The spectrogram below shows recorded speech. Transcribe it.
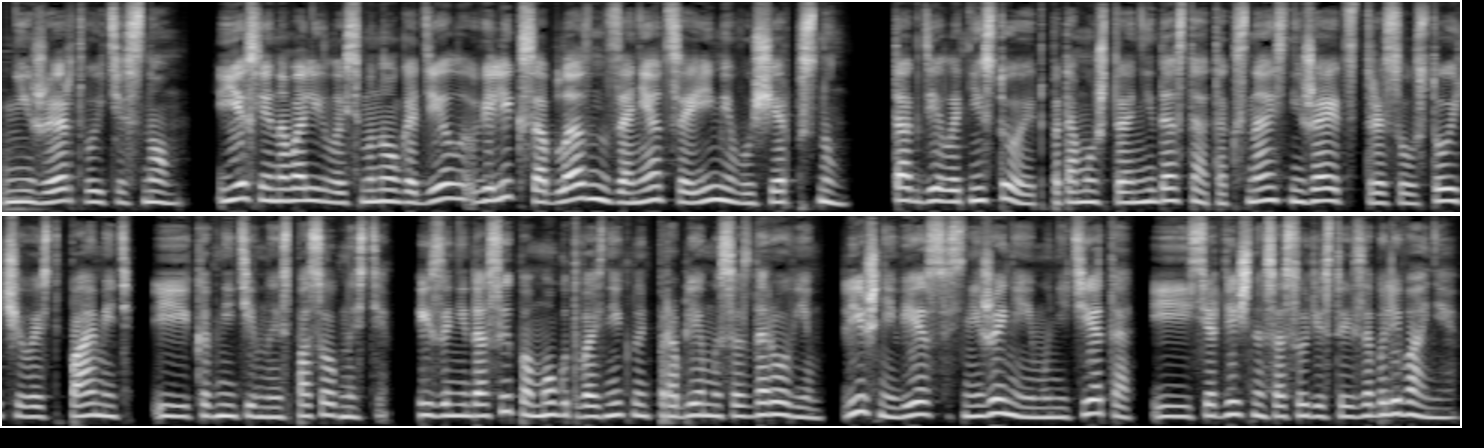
Не жертвуйте сном. Если навалилось много дел, велик соблазн заняться ими в ущерб сну. Так делать не стоит, потому что недостаток сна снижает стрессоустойчивость, память и когнитивные способности. Из-за недосыпа могут возникнуть проблемы со здоровьем, лишний вес, снижение иммунитета и сердечно-сосудистые заболевания.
